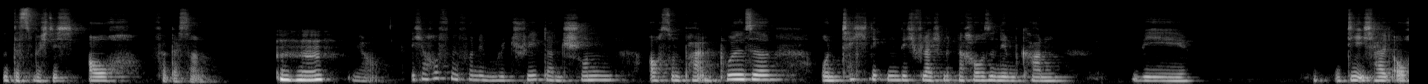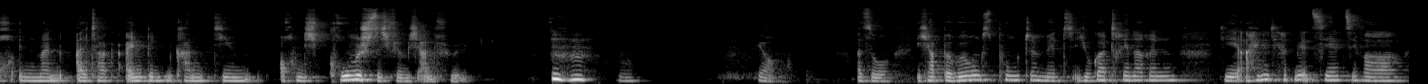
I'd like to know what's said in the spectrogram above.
Und das möchte ich auch verbessern. Mhm. Ja, ich erhoffe mir von dem Retreat dann schon auch so ein paar Impulse und Techniken, die ich vielleicht mit nach Hause nehmen kann, wie die ich halt auch in meinen Alltag einbinden kann, die auch nicht komisch sich für mich anfühlen. Mhm. Ja. Also ich habe Berührungspunkte mit Yoga-Trainerinnen. Die eine, die hat mir erzählt, sie war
